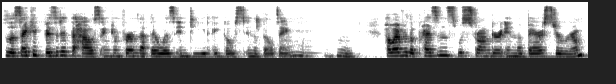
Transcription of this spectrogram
So the psychic visited the house and confirmed that there was indeed a ghost in the building. Mhm. However, the presence was stronger in the barrister room.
